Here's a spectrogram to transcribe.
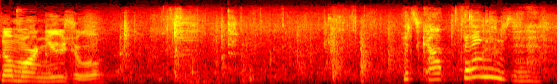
No more than usual. It's got things in it.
